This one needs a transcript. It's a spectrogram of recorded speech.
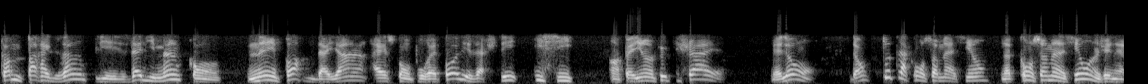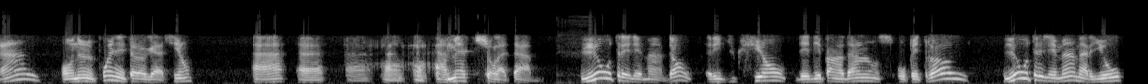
comme par exemple les aliments qu'on importe d'ailleurs, est-ce qu'on pourrait pas les acheter ici? En payant un peu plus cher? Mais là, on, donc, toute la consommation, notre consommation en général, on a un point d'interrogation à, à, à, à, mettre sur la table. L'autre élément, donc, réduction des dépendances au pétrole. L'autre élément, Mario,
